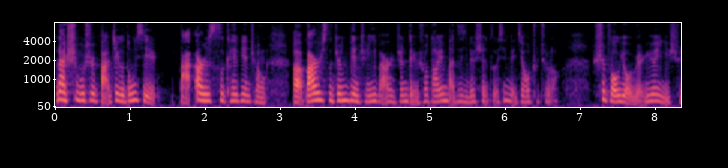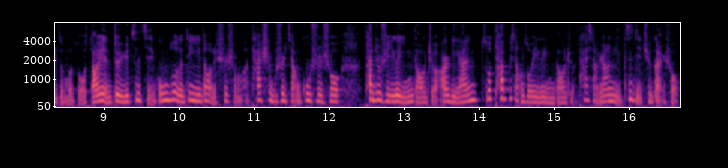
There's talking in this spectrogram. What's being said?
那是不是把这个东西把二十四 K 变成啊，把二十四帧变成一百二十帧，等于说导演把自己的选择性给交出去了？是否有人愿意去这么做？导演对于自己工作的定义到底是什么？他是不是讲故事的时候，他就是一个引导者？而李安做他不想做一个引导者，他想让你自己去感受。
